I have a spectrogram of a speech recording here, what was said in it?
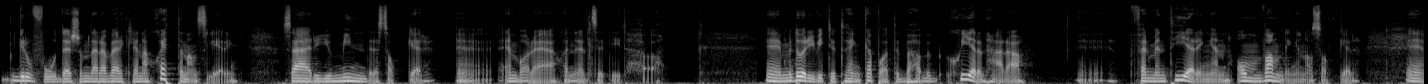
grovfoder som där det verkligen har skett en ensilering så är det ju mindre socker eh, än vad det är generellt sett i ett hö. Eh, men då är det viktigt att tänka på att det behöver ske den här eh, fermenteringen, omvandlingen av socker. Eh,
